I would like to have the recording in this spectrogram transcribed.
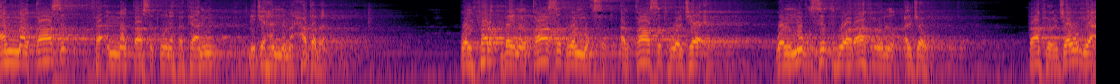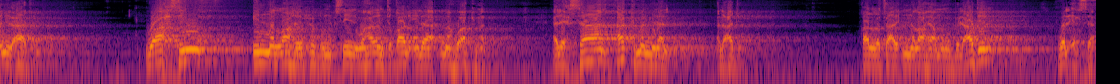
أما القاسط فأما القاسطون فكانوا لجهنم حطبا. والفرق بين القاسط والمقسط القاسط هو الجائر. والمقسط هو رافع الجور رافع الجور يعني العادل وأحسنوا إن الله يحب المحسنين وهذا انتقال إلى ما هو أكمل. الإحسان أكمل من العدل. قال الله تعالى إن الله يأمر بالعدل والإحسان.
